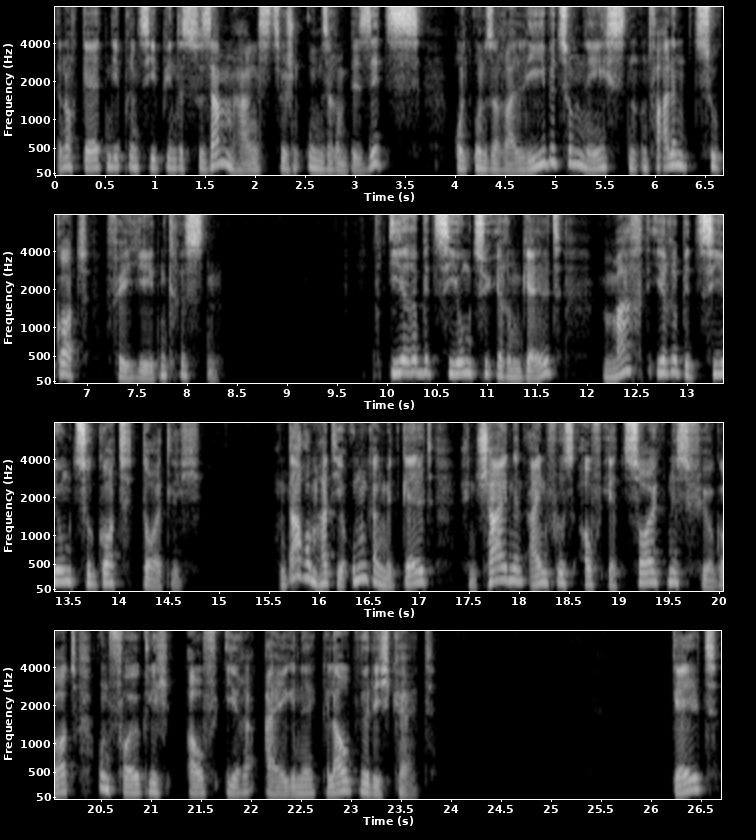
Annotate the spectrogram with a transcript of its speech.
Dennoch gelten die Prinzipien des Zusammenhangs zwischen unserem Besitz und unserer Liebe zum Nächsten und vor allem zu Gott für jeden Christen. Ihre Beziehung zu ihrem Geld macht ihre Beziehung zu Gott deutlich. Und darum hat ihr Umgang mit Geld entscheidenden Einfluss auf ihr Zeugnis für Gott und folglich auf ihre eigene Glaubwürdigkeit. Geld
